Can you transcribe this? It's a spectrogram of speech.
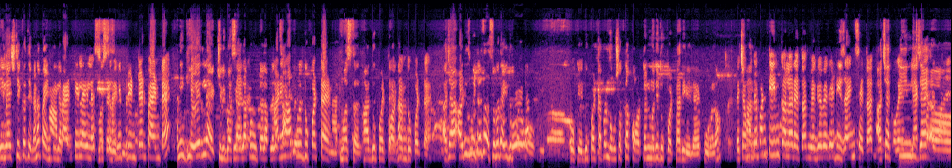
इलॅस्टिकच आहे ना पॅन्टीला. पॅन्टीला मस्त इलास्टिक ही. प्रिंटेड पॅन्ट आहे. आणि घेरला ऍक्च्युली बसायला पण उठायला आणि आपल्याला हा चांगलं फुल आहे. दुपट्टा येणार. मस्त. हा दुपट्टा आहे ना? कॉटन दुपट्टा आहे. अच्छा अडीच मीटरचा असतो ना ताई दुपट्टा? ओके दुपट्टा पण बघू शकता कॉटनमध्ये दुपट्टा दिलेला आहे पूर्ण. त्याच्यामध्ये पण तीन कलर येतात वेगळे वेगळे डिझाईन्स येतात. अच्छा तीन डिझाईन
